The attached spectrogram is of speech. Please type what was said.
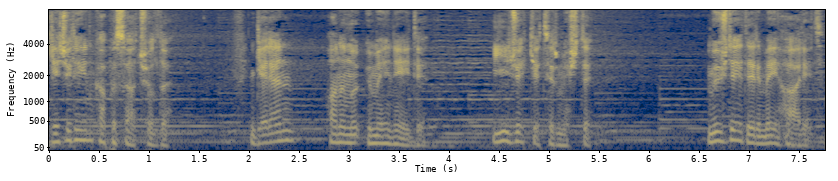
Geceliğin kapısı açıldı. Gelen hanımı Ümeyne'ydi. Yiyecek getirmişti. Müjde ederim ey Halit.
